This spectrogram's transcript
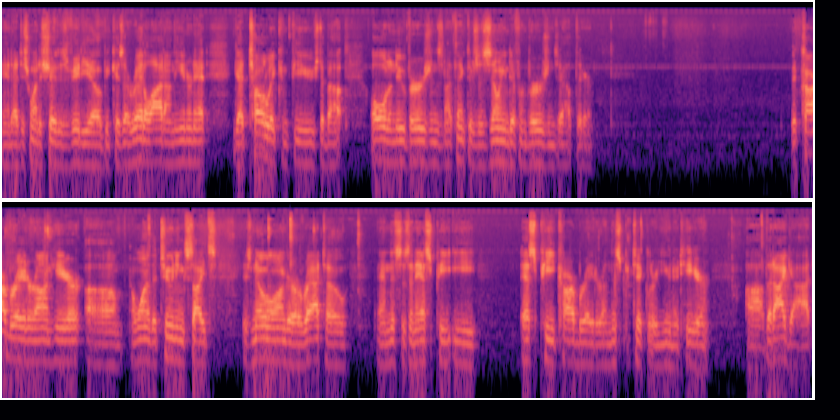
And I just wanted to show this video because I read a lot on the internet, got totally confused about old and new versions, and I think there's a zillion different versions out there the carburetor on here um, on one of the tuning sites is no longer a Rato and this is an SPE SP carburetor on this particular unit here uh, that I got.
